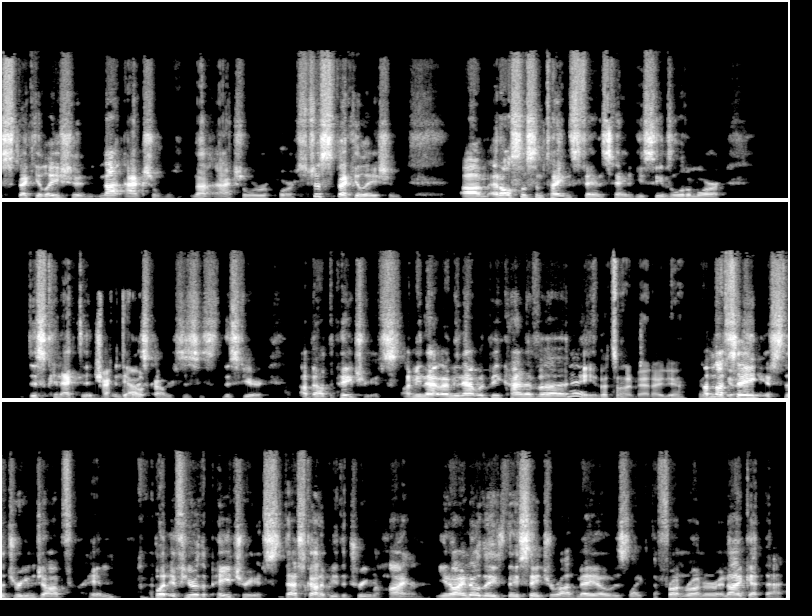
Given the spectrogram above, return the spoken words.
speculation, not actual, not actual reports, just speculation, um, and also some Titans fans saying he seems a little more disconnected Checked in press conferences this, year about the Patriots. I mean that. I mean that would be kind of a. hey, that's not a bad idea. I'm not saying it's the dream job for him, but if you're the Patriots, that's got to be the dream hire. You know, I know they they say Jerod Mayo is like the front runner, and I get that.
